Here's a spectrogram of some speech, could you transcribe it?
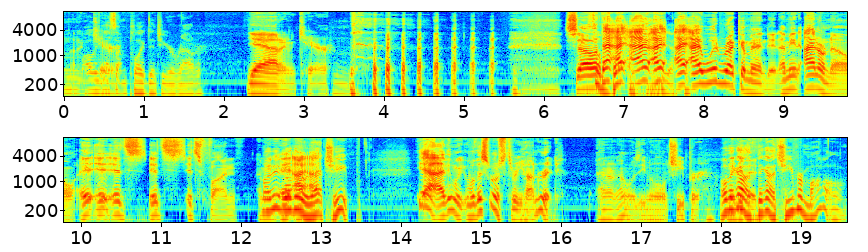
Mm, I don't Oh, you got something plugged into your router? Yeah, I don't even care. Hmm. so that I, I, I, I, would recommend it. I mean, I don't know. It, it, hmm. it's it's it's fun. I Well, I mean, didn't know they were that cheap. yeah, I think we. Well, this one was three hundred. I don't know. It was even a little cheaper. Oh, they Maybe got they got a cheaper model.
